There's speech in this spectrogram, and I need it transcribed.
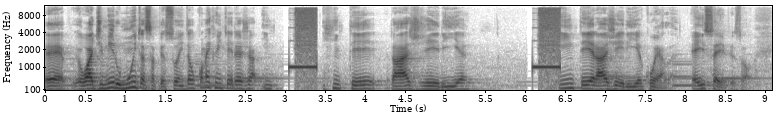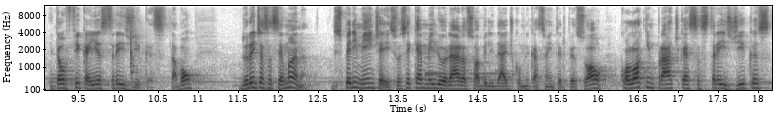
é, eu admiro muito essa pessoa, então como é que eu interagiria interagiria com ela. É isso aí, pessoal. Então fica aí as três dicas, tá bom? Durante essa semana, experimente aí. Se você quer melhorar a sua habilidade de comunicação interpessoal, coloque em prática essas três dicas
